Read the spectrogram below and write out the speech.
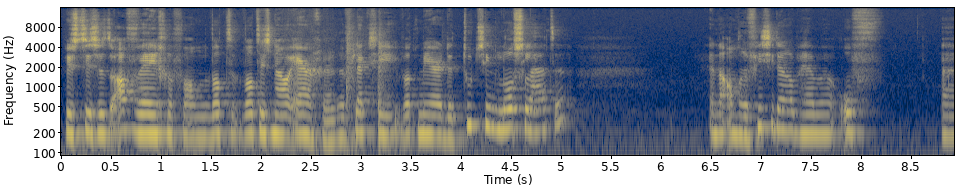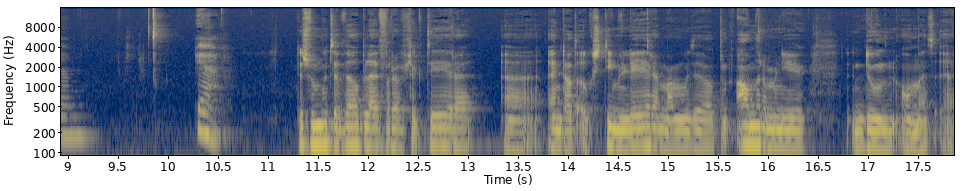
Dus het is het afwegen van wat, wat is nou erger? Reflectie wat meer de toetsing loslaten. En een andere visie daarop hebben. Of ehm, ja, Dus we moeten wel blijven reflecteren eh, en dat ook stimuleren, maar we moeten op een andere manier doen om het eh,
